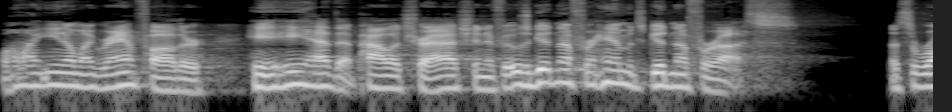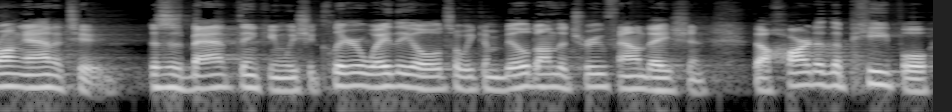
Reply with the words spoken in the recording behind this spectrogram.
Well, my, you know, my grandfather, he, he had that pile of trash, and if it was good enough for him, it's good enough for us. That's the wrong attitude. This is bad thinking. We should clear away the old so we can build on the true foundation. The heart of the people,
